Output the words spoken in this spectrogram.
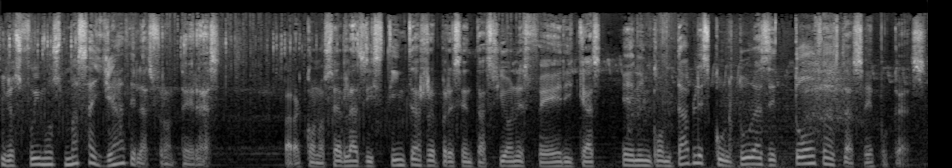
y nos fuimos más allá de las fronteras para conocer las distintas representaciones feéricas en incontables culturas de todas las épocas.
